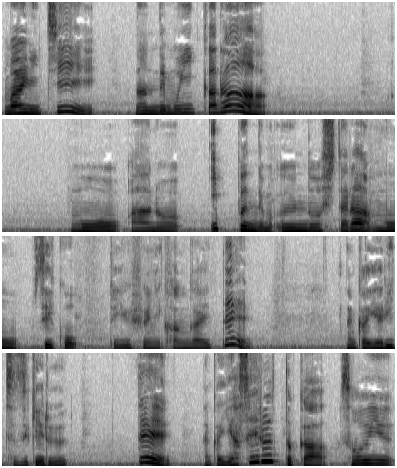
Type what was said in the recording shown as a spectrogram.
毎日何でもいいからもうあの1分でも運動したらもう成功っていう風に考えてなんかやり続ける。でなんか痩せるとかそういう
